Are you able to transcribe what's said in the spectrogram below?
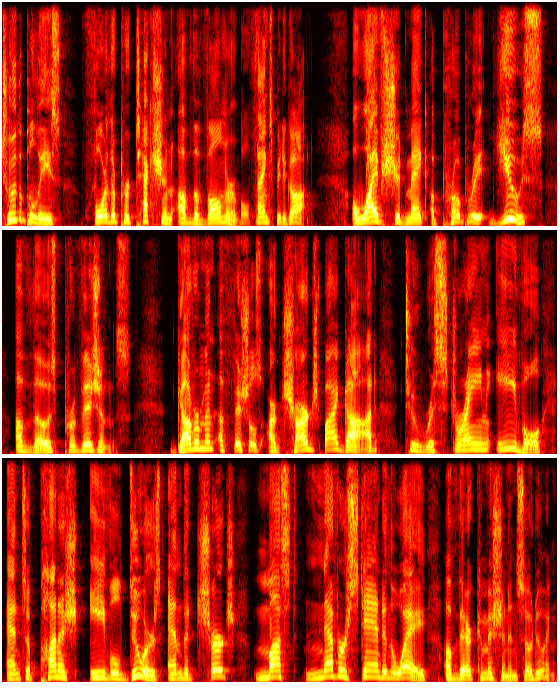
to the police for the protection of the vulnerable. Thanks be to God. A wife should make appropriate use of those provisions. Government officials are charged by God to restrain evil and to punish evildoers, and the church must never stand in the way of their commission in so doing.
